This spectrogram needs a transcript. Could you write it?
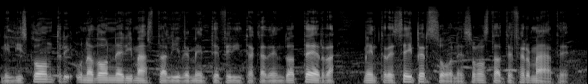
Negli scontri una donna è rimasta lievemente ferita cadendo a terra, mentre sei persone sono state fermate.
